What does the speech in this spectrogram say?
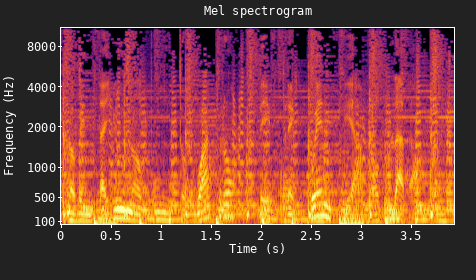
91.4 de frecuencia modulada.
